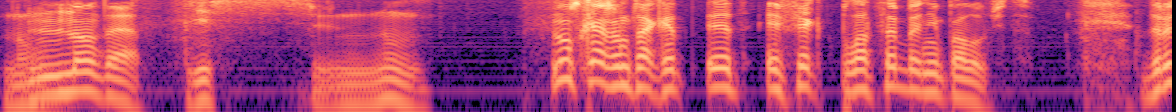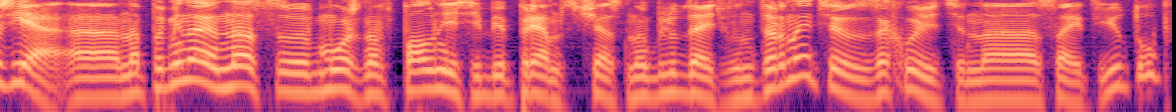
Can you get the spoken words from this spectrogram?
Ну, ну да. Здесь, ну... Ну, скажем так, эффект плацебо не получится. Друзья, а, напоминаю, нас можно вполне себе прямо сейчас наблюдать в интернете. Заходите на сайт YouTube,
